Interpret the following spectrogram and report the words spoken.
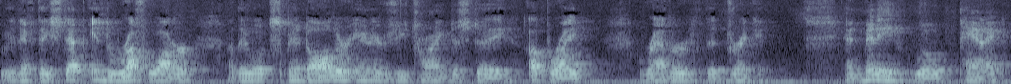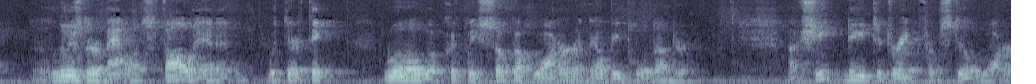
and if they step into rough water, uh, they will expend all their energy trying to stay upright rather than drinking. And many will panic, uh, lose their balance, fall in, and with their thick wool will quickly soak up water and they'll be pulled under. Uh, sheep need to drink from still water.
